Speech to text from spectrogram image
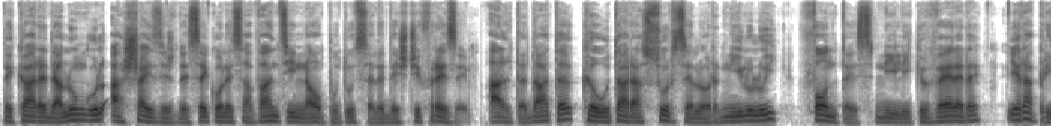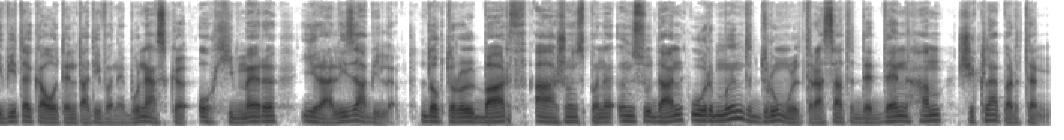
pe care de-a lungul a 60 de secole savanții n-au putut să le descifreze. Altădată, căutarea surselor Nilului, Fontes Nilic Verere, era privită ca o tentativă nebunească, o himeră irealizabilă. Doctorul Barth a ajuns până în Sudan, urmând drumul trasat de Denham și Clapperton.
